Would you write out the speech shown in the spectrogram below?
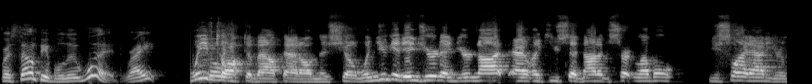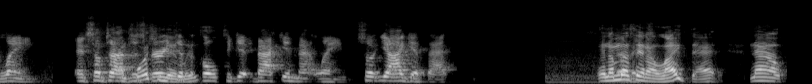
For some people, it would, right? We've So- talked about that on this show. When you get injured and you're not, at, like you said, not at a certain level, you slide out of your lane. And sometimes it's very difficult to get back in that lane. So, yeah, I get that. And I'm That not saying makes I like that. Now,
